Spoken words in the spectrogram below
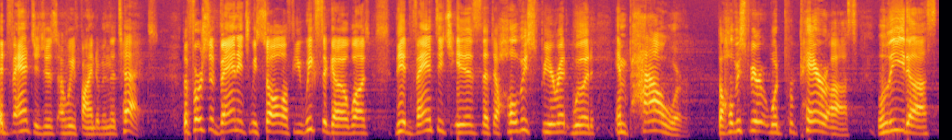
advantages as we find them in the text. The first advantage we saw a few weeks ago was the advantage is that the Holy Spirit would empower, the Holy Spirit would prepare us, lead us,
